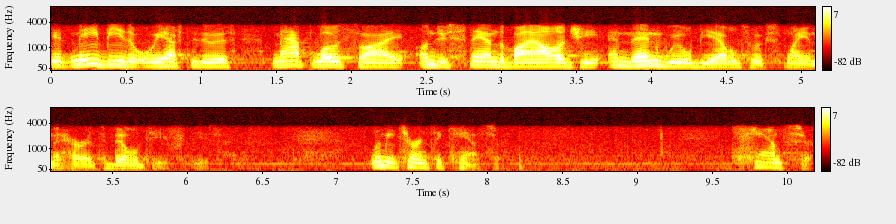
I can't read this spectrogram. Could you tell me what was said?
It may be that what we have to do is map loci, understand the biology, and then we will be able to explain the heritability for these things. Let me turn to cancer. Cancer.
